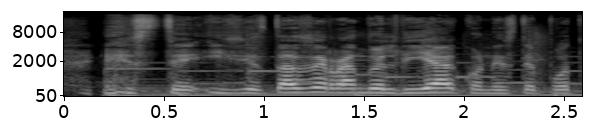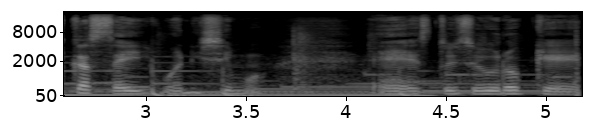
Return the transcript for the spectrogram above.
Este, y si estás cerrando el día con este podcast, hey, buenísimo. Eh, estoy seguro que,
